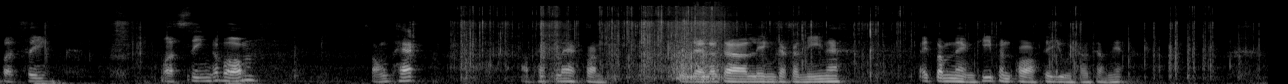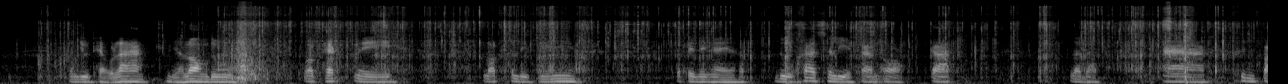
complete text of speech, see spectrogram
เปิดซิงเปิดซิงครับผมสองแพ็คเอาแพ็คแรกก่อนส่วนใหญ่เราจะเล็งจากอันนี้นะไอ้ตำแหน่งที่มันออกจะอยู่แถวๆเนี้ย มันอยู่แถวล่าง เดี๋ยวลองดูว่าแพ็คในล็อตผลิตนี้จะเป็นยังไงนะครับ ดูค่าเฉลี่ยการออกการ์ดระดับ R ขึ้นไป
